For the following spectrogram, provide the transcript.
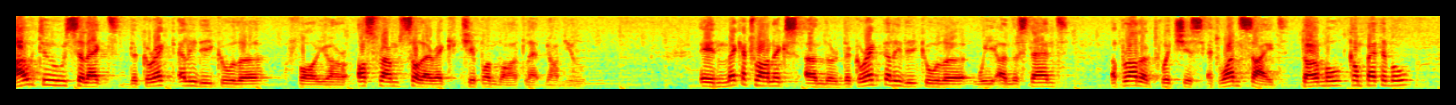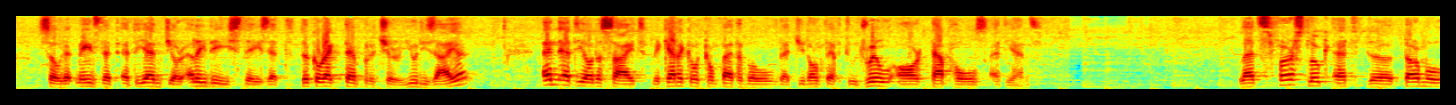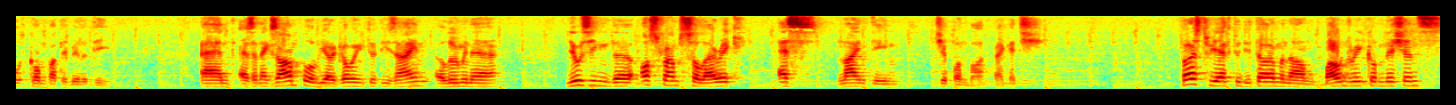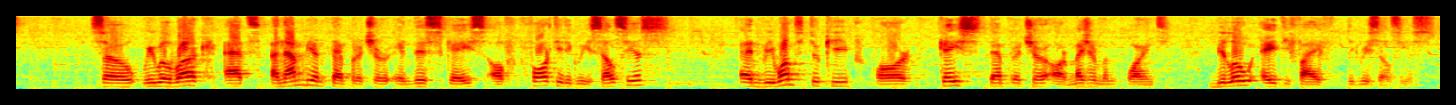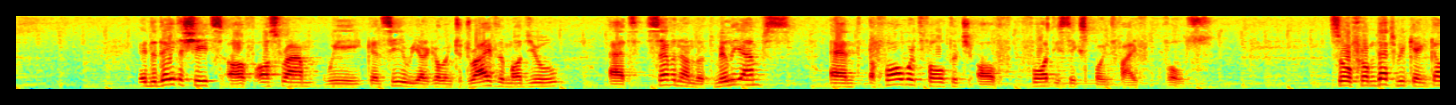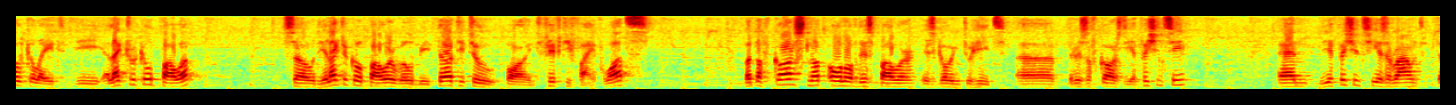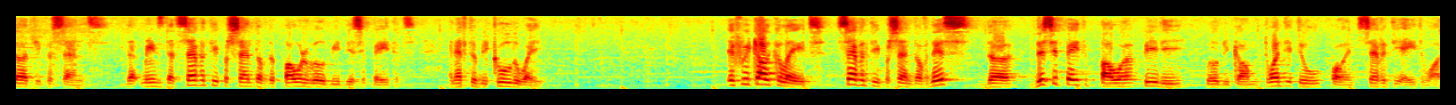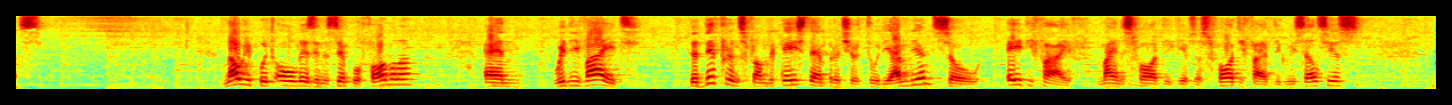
how to select the correct LED cooler for your Osram Soleriq chip-on-board LED module. In MechaTronix, under the correct LED cooler, we understand a product which is at one side thermal compatible, so that means that at the end your LED stays at the correct temperature you desire, and at the other side mechanical compatible that you don't have to drill or tap holes at the end. Let's first look at the thermal compatibility. And as an example, we are going to design a luminaire using the Osram Soleriq S19 chip-on-board package. First, we have to determine our boundary conditions. So we will work at an ambient temperature, in this case, of 40 degrees Celsius. And we want to keep our case temperature, our measurement point, below 85 degrees Celsius. In the datasheets of Osram, we can see we are going to drive the module at 700 milliamps and a forward voltage of 46.5 volts. So from that we can calculate the electrical power. So the electrical power will be 32.55 watts. But of course not all of this power is going to heat. Uh, there is of course the efficiency and the efficiency is around 30%. That means that 70% of the power will be dissipated and have to be cooled away. If we calculate 70% of this, the dissipated power, PD, will become 22.78 watts. Now we put all this in a simple formula and we divide the difference from the case temperature to the ambient, so 85 minus 40 gives us 45 degrees Celsius,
